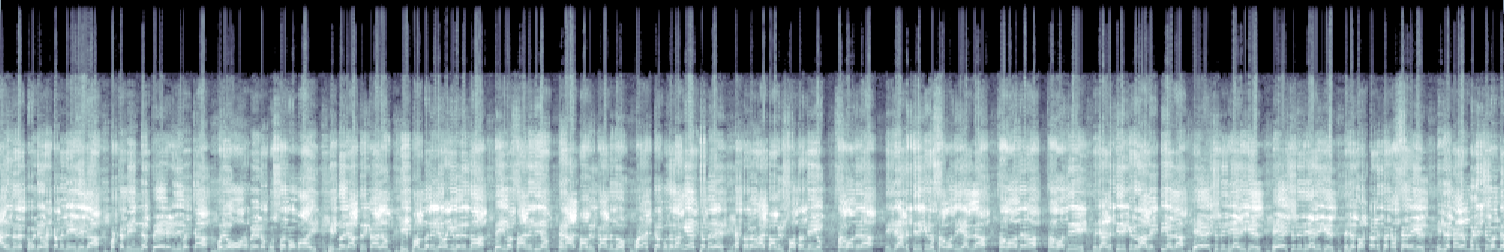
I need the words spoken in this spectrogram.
ആരും നിനക്ക് വേണ്ടി റെക്കമെൻഡ് ചെയ്തില്ല. പക്ഷെ നിന്റെ പേര് എഴുതി വെച്ച ഒരു ഓർമ്മയുടെ പുസ്തകവുമായി ഇന്ന് രാത്രികാലം ഈ പന്തലിൽ ഇറങ്ങി വരുന്ന ദൈവ സാന്നിധ്യം ഞാൻ ആത്മാവിൽ കാണുന്നു. ഒരറ്റം മുതൽ അങ്ങേ അറ്റം വരെ എത്ര പേർ ആത്മാവിൽ സ്വതന്ത്രം ചെയ്യും? സഹോദര നിന്റെ അടുത്തിരിക്കുന്ന സഹോദരി അല്ല. സഹോദര സഹോദരി നിന്റെ അടുത്തിരിക്കുന്നത് ആ വ്യക്തിയല്ല. യേശു നിന്റെ അരികിൽ യേശു നിന്റെ അരികിൽ നിന്റെ തൊട്ടടുത്ത കസേരയിൽ നിന്റെ കരം പിടിച്ചുകൊണ്ട്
